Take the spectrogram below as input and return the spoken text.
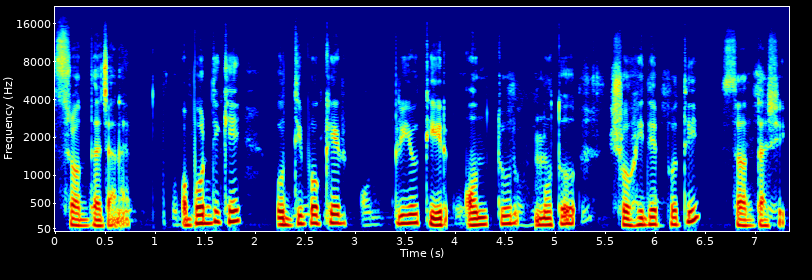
শ্রদ্ধা জানায়। অপরদিকে উদ্দীপকের প্রিয়তির অন্তর মতো শহীদের প্রতি শ্রদ্ধাশীল।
